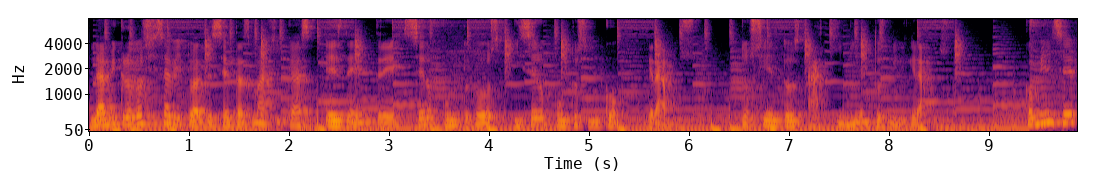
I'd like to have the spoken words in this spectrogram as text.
La microdosis habitual de setas mágicas es de entre 0.2 y 0.5 gramos, 200 a 500 miligramos. Comience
